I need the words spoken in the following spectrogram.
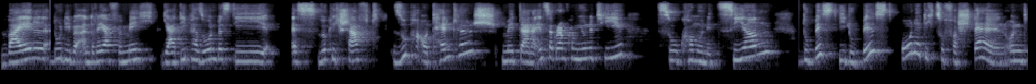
Weil du, liebe Andrea, für mich ja die Person bist, die es wirklich schafft, super authentisch mit deiner Instagram-Community zu kommunizieren. Du bist, wie du bist, ohne dich zu verstellen. Und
